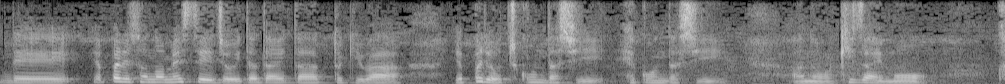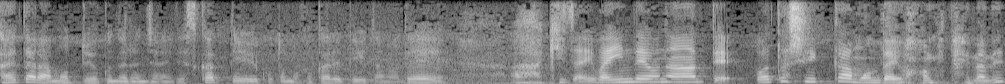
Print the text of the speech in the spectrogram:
でやっぱりそのメッセージをいただいた時はやっぱり落ち込んだしへこんだしあの機材も変えたらもっと良くなるんじゃないですかっていうことも書かれていたのでああ機材はいいんだよなって私か問題はみたいなね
